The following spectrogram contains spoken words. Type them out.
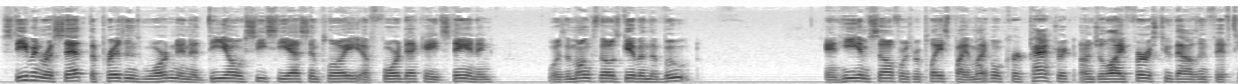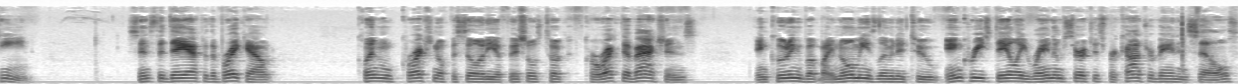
Stephen Racette, the prison's warden and a DOCCS employee of four decades standing, was amongst those given the boot, and he himself was replaced by Michael Kirkpatrick on July 1, 2015. Since the day after the breakout, Clinton Correctional Facility officials took corrective actions including but by no means limited to increased daily random searches for contraband in cells,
